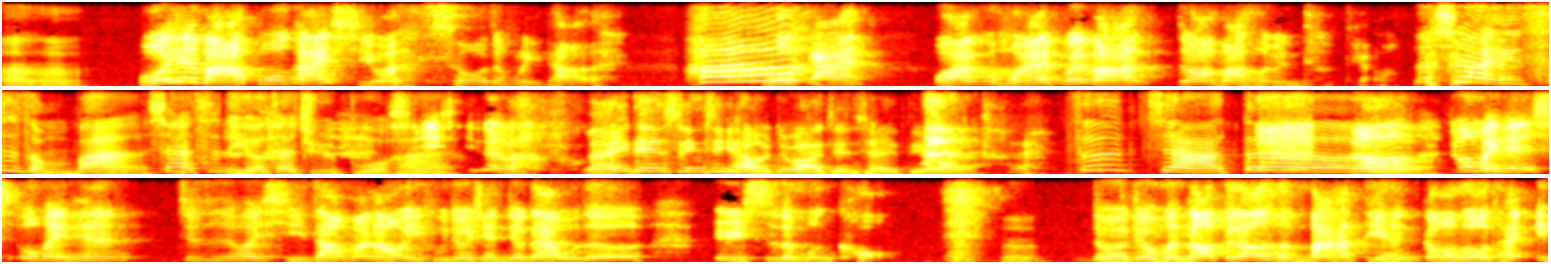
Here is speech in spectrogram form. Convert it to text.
嗯嗯，我会先把它拨开，洗完之后就不理它了。拨开，我还我还不会把它丢到马桶里面丢掉，那下一次怎么办？下一次你又再继续拨洗一开，洗再把。哪一天心情好就把它捡起来丢了。真的假的？然后就我每天我每天就是会洗澡嘛，然后衣服就先丢在我的浴室的门口，嗯，就会丢门，然后丢到很满，它叠很高之后，我才一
